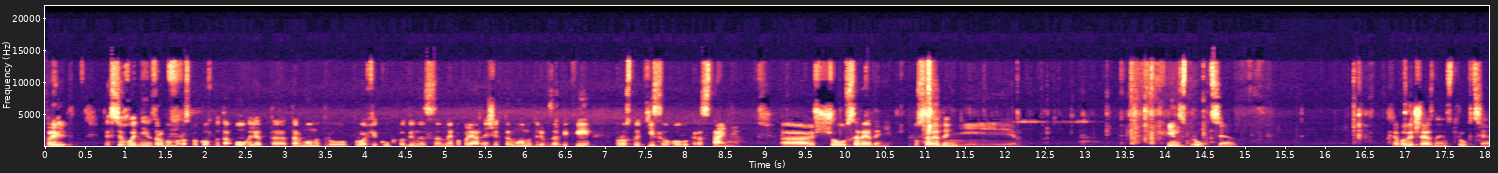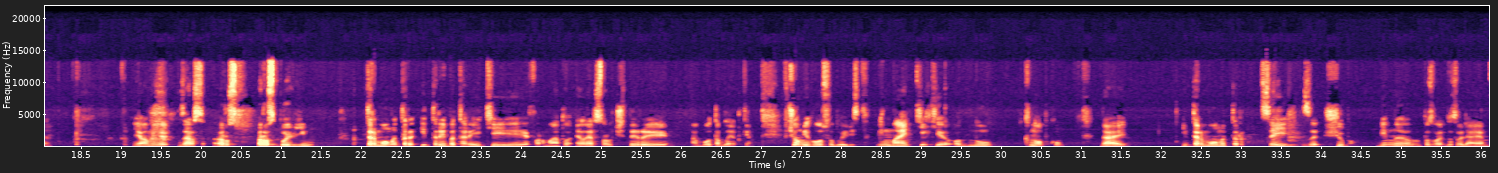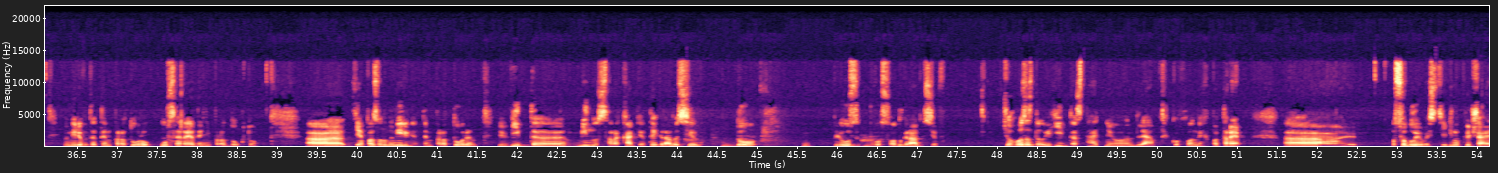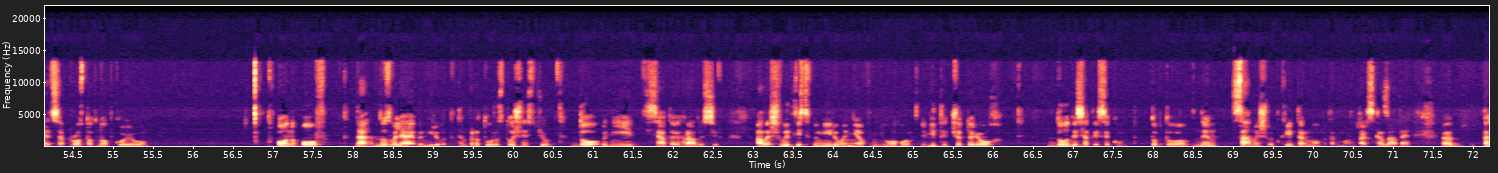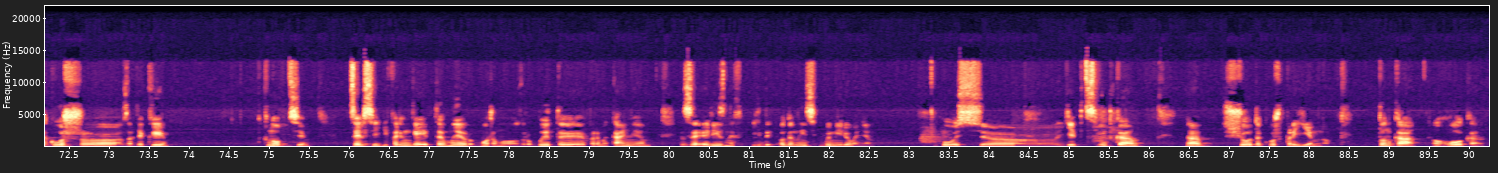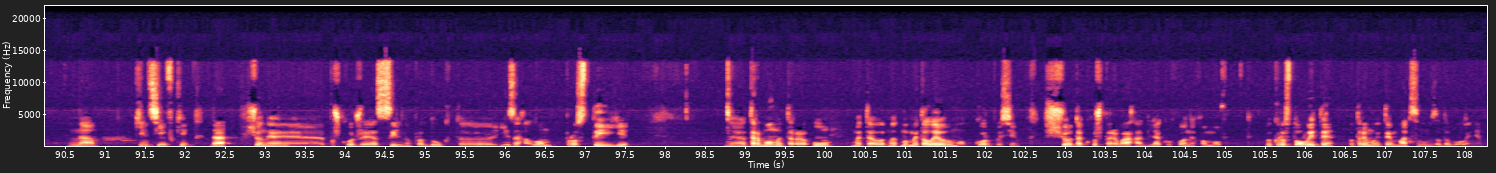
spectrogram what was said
Привіт! Сьогодні зробимо розпаковку та огляд е, термометру ProfiCook, один із найпопулярніших термометрів завдяки простоті свого використання. Е, Що усередині? Усередині інструкція. Така величезна інструкція. Я вам її зараз розповім. Термометр і три батарейки формату LR44 або таблетки. В чому його особливість? Він має тільки одну кнопку, да, і термометр цей з щупом. Він е, дозволяє вимірювати температуру усередині продукту. Діапазон вимірювання температури від е, мінус 45 градусів до плюс 200 градусів. Чого заздалегідь достатньо для кухонних потреб. Особливості він включається просто кнопкою on-off, да, дозволяє вимірювати температуру з точністю до 1,1 градусів, але швидкість вимірювання в нього від 4 до 10 секунд. Тобто не самий швидкий термометр, можна так сказати. Е, Також е, завдяки кнопці Цельсій і Фаренгейт ми можемо зробити перемикання з різних одиниць вимірювання. Ось е, є підсвітка, що також приємно. Тонка голка на кінцівки, да, що не пошкоджує сильно продукт, е, і загалом простий е, термометр у металевому корпусі, що також перевага для кухонних умов. Використовуйте, отримуйте максимум задоволення.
